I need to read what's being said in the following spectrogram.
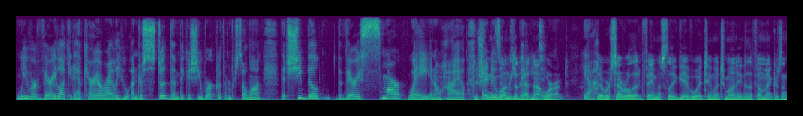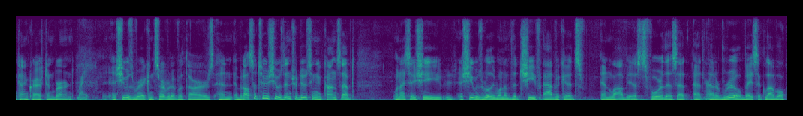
We were very lucky to have Carrie O'Reilly who understood them because she worked with them for so long that she built the very smart way in Ohio. Because she knew ones that had not worked. Yeah. There were several that famously gave away too much money to the filmmakers and kind of crashed and burned. Right. And she was very conservative with ours, and but also too she was introducing a concept. When I say she, she was really one of the chief advocates and lobbyists for this at, at, at a real basic level.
